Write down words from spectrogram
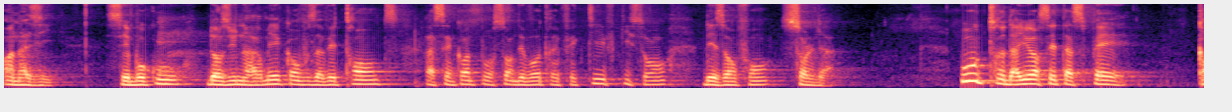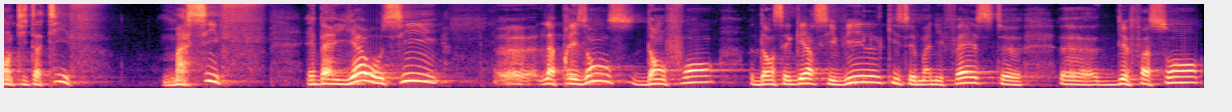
en Asie. C'est beaucoup dans une armée quand vous avez 30 à 50 de votre effectif qui sont des enfants soldats. Outre d'ailleurs cet aspect quantitatif, massif, eh bien, il y a aussi euh, la présence d'enfants dans ces guerres civiles qui se manifestent euh, de façon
